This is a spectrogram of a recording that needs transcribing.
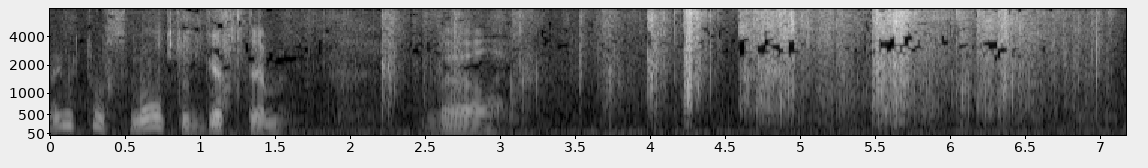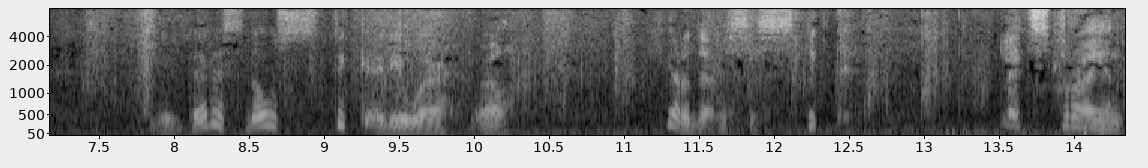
I'm too small to get them. Well, there is no stick anywhere. Well, here there is a stick. Let's try and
